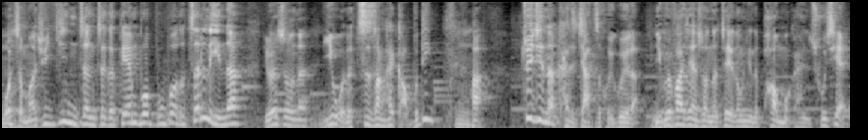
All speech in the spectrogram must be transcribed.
我怎么去印证这个颠簸不破的真理呢？有的时候呢，以我的智商还搞不定啊。最近呢，开始价值回归了，你会发现说呢，这些东西的泡沫开始出现，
